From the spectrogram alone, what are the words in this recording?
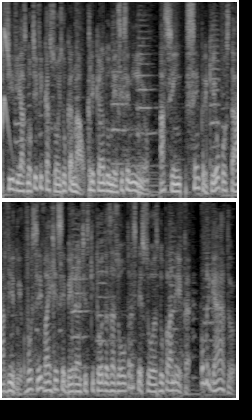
Ative as notificações do canal clicando nesse sininho. Assim, sempre que eu postar vídeo, você vai receber antes que todas as outras pessoas do planeta. Obrigado.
